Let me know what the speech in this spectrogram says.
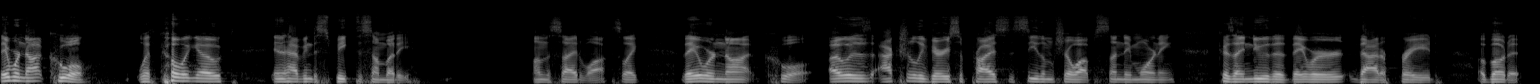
they were not cool with going out and having to speak to somebody on the sidewalks. Like they were not cool. I was actually very surprised to see them show up Sunday morning because I knew that they were that afraid about it.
